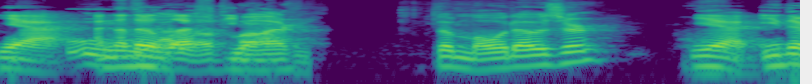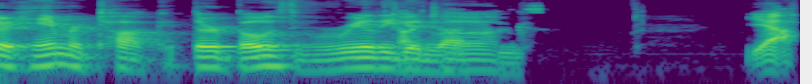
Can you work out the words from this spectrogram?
Yeah, Ooh, another lefty. Muller. The Moldozer. Yeah, either him or Tuck. They're both really Tuck, good Tuck. lefties. Yeah,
